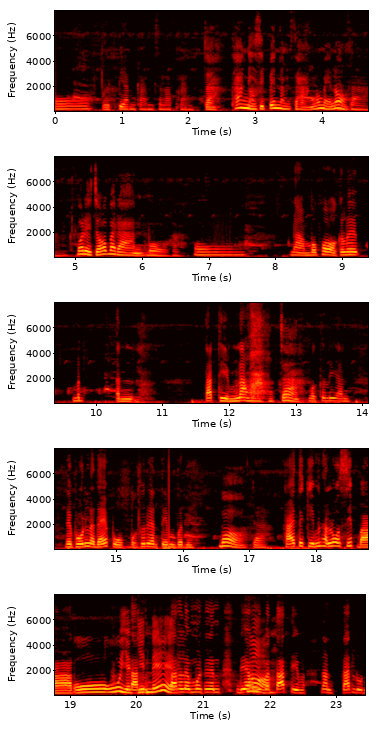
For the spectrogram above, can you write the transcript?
อ้เปิดเปลี่ยนกันสลับกันจ้ะทางนี้สิเป็นน้ำสางเนาะแม่เนาะสร้างบ่ได้เจาะบาดาลบ่ค่ะ โอ้น้ำบ่พอก็เลยมันอันตัดถิ่มน้ำจ้ะบักทุเรียนได้ผลละได้ปลูกบักทุเรียนเต็มเบิดนี่บ่จ้ะขายแตะกี้มันหันโลสิบบาท โอ้อู้อยากกินเด้ตันละหมื่นเดี๋ยวนี้อ้อมันตัดถิ่มนั่นตัดรุ่น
